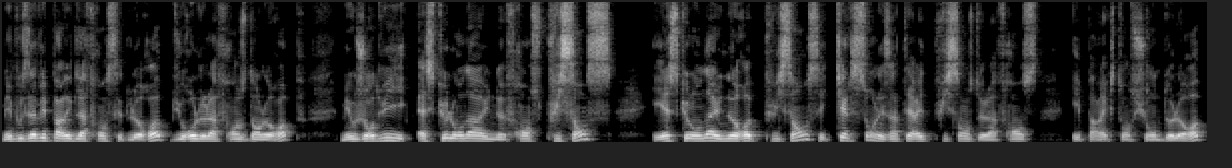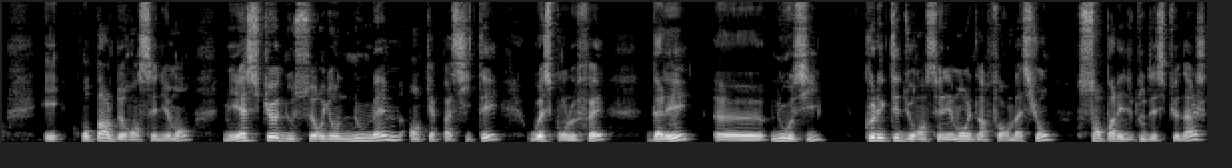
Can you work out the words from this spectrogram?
Mais vous avez parlé de la France et de l'Europe, du rôle de la France dans l'Europe. Mais aujourd'hui, est-ce que l'on a une France puissance et est-ce que l'on a une Europe puissance et quels sont les intérêts de puissance de la France et par extension de l'Europe? Et on parle de renseignement, mais est-ce que nous serions nous-mêmes en capacité, ou est-ce qu'on le fait, d'aller, euh, nous aussi, collecter du renseignement et de l'information, sans parler du tout d'espionnage,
